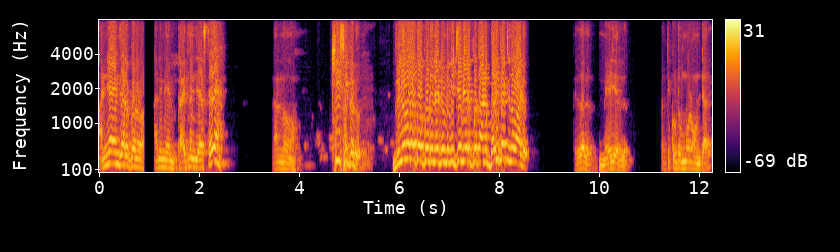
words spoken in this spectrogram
అన్యాయం జరగకూడదు అని నేను ప్రయత్నం చేస్తే నన్ను కీచకుడు విలువలతో కూడినటువంటి విద్య నేర్పుతాను బడిపెట్టిన వాడు పిల్లలు మేజర్లు ప్రతి కుటుంబంలో ఉంటారు.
